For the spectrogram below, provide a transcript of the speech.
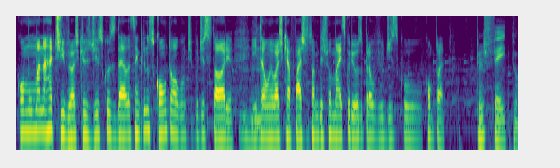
como uma narrativa. Eu acho que os discos dela sempre nos contam algum tipo de história. Uhum. Então eu acho que a faixa só me deixou mais curioso pra ouvir o disco completo. Perfeito.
